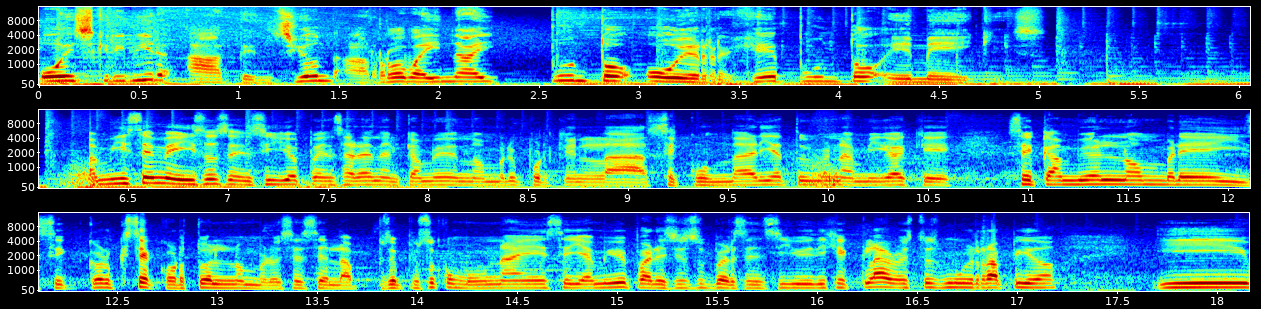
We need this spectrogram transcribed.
o escribir a atención.inai.org.mx. A mí se me hizo sencillo pensar en el cambio de nombre porque en la secundaria tuve una amiga que se cambió el nombre y creo que se acortó el nombre, o sea, se, la, se puso como una S y a mí me pareció súper sencillo y dije, claro, esto es muy rápido, y,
